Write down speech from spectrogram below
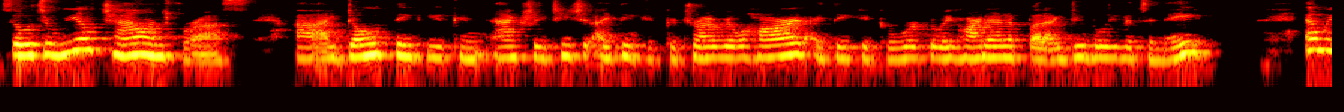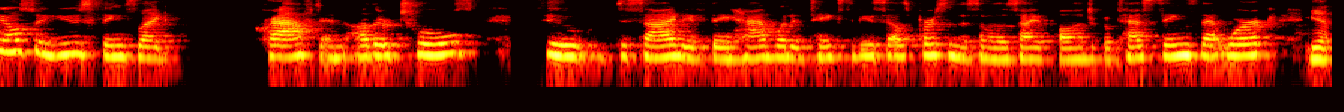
So it's a real challenge for us. Uh, I don't think you can actually teach it. I think you could try real hard. I think you could work really hard at it, but I do believe it's innate. And we also use things like craft and other tools to decide if they have what it takes to be a salesperson. There's some of those psychological testings that work. Yeah.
